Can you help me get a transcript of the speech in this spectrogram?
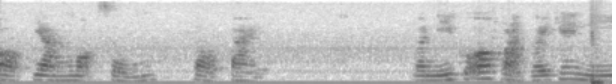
ออกอย่างเหมาะสมต่อไป วันนี้ครูอ้อฝากไว้แค่นี้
